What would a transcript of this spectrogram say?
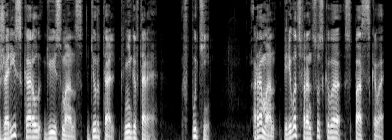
Жарис Карл Гюисманс. Дюрталь. Книга вторая. В пути. Роман. Перевод с французского Спасского.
